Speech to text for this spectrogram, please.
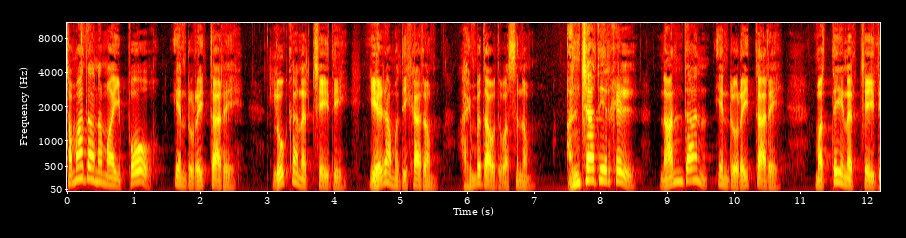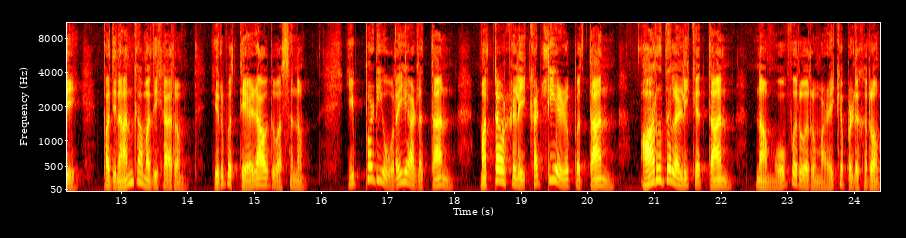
சமாதானமாய் போ என்று உரைத்தாரே லூக்கா நற்செய்தி ஏழாம் அதிகாரம் ஐம்பதாவது வசனம். அஞ்சாதீர்கள் நான் தான் என்று உரைத்தாரே மத்தைய நற்செய்தி பதினான்காம் அதிகாரம் இருபத்தேழாவது வசனம். இப்படி உரையாடத்தான் மற்றவர்களை கட்டி எழுப்பத்தான் ஆறுதல் அளிக்கத்தான் நாம் ஒவ்வொருவரும் அழைக்கப்படுகிறோம்.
